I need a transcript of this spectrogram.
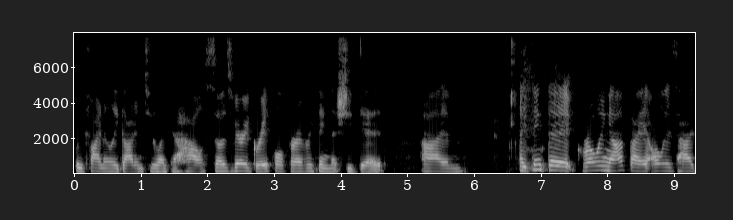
we finally got into like a house. So I was very grateful for everything that she did. Um, I think that growing up, I always had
